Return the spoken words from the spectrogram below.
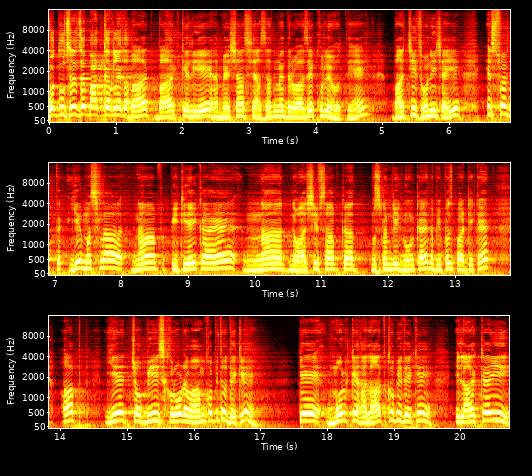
वो दूसरे से बात कर लेगा। बात बात के लिए हमेशा सियासत में दरवाजे खुले होते हैं। बातचीत होनी चाहिए। इस वक्त ये मसला ना पीटीआई का है ना नवाज़ शरीफ साहब का मुस्लिम लीग नून का है ना पीपल्स पार्टी का है। आप ये 24 करोड़ आवाम को भी तो देखें कि मुल्क के हालात को भी देखें। इलाकई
